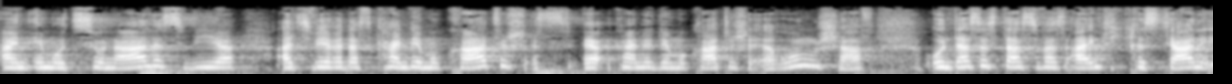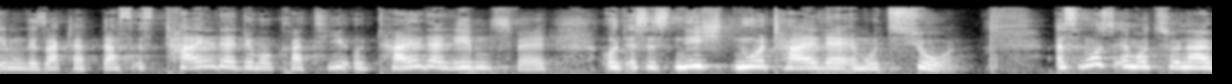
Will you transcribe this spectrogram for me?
ein emotionales Wir, als wäre das kein demokratisch, äh, keine demokratische Errungenschaft. Und das ist das, was eigentlich Christiane eben gesagt hat. Das ist Teil der Demokratie und Teil der Lebenswelt. Und es ist nicht nur Teil der Emotion. Es muss emotional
